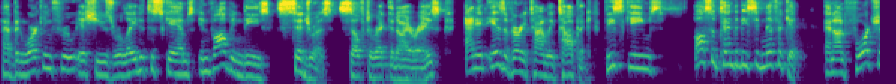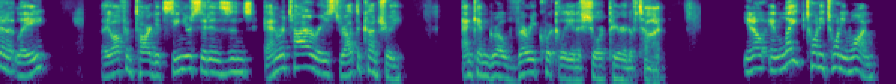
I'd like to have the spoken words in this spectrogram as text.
have been working through issues related to scams involving these SIDRAs, self directed IRAs, and it is a very timely topic. These schemes also tend to be significant, and unfortunately, they often target senior citizens and retirees throughout the country and can grow very quickly in a short period of time. You know, in late 2021,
